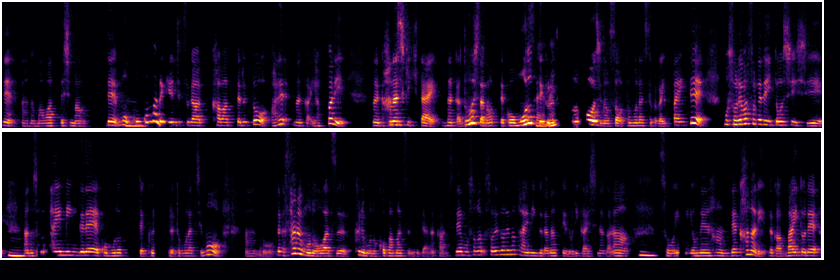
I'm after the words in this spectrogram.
ね、あの回ってしまう。でもうここまで現実が変わってると、うん、あれ？なんかやっぱりなんか話聞きたい。なんかどうしたの？ってこう戻ってくる当時のそう友達とかがいっぱいいてもうそれはそれで愛おしいし、うん、あのそのタイミングでこう戻ってくる友達もあのだから去るもの追わず来るもの拒まずみたいな感じでもうそのそれぞれのタイミングだなっていうのを理解しながら、うん、そう4年半でかなりだからバイトで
